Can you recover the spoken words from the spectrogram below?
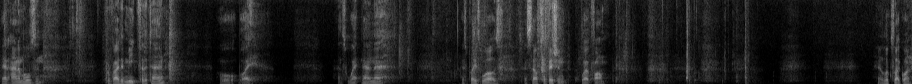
They had animals and provided meat for the town. Oh boy, that's wet down there. This place was a self-sufficient work farm. It looks like one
